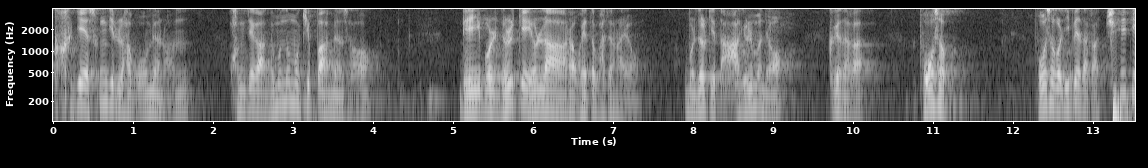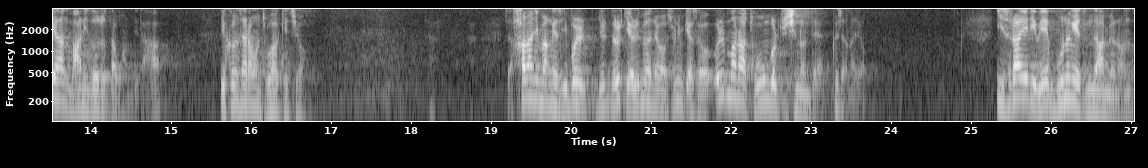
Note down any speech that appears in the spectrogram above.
크게 승리를 하고 오면은 황제가 너무너무 기뻐하면서 내 입을 넓게 열라라고 했다고 하잖아요. 입을 넓게 딱 열면요. 거기다가 보석, 보석을 입에다가 최대한 많이 넣어줬다고 합니다. 이 그런 사람은 좋았겠죠. 자, 하나님 향해서 입을 넓게 열면요. 주님께서 얼마나 좋은 걸 주시는데, 그잖아요. 이스라엘이 왜 무능해졌냐 하면은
